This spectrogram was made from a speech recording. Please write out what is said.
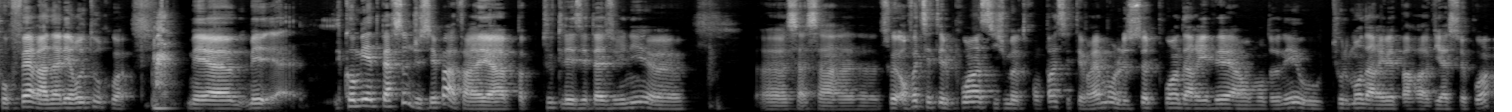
pour faire un aller-retour, quoi. Mais, mais combien de personnes, je sais pas. Enfin, il y a toutes les États-Unis. Euh, euh, ça, ça, en fait, c'était le point, si je me trompe pas, c'était vraiment le seul point d'arrivée à un moment donné où tout le monde arrivait par via ce point.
